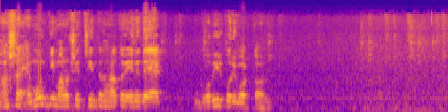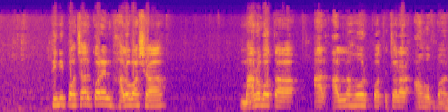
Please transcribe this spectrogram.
ভাষা, এমনকি মানুষের চিন্তাধারাতেও এনে দেয় এক গভীর পরিবর্তন। তিনি প্রচার করেন ভালোবাসা, মানবতা আর আল্লাহর পথে চলার আহ্বান।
